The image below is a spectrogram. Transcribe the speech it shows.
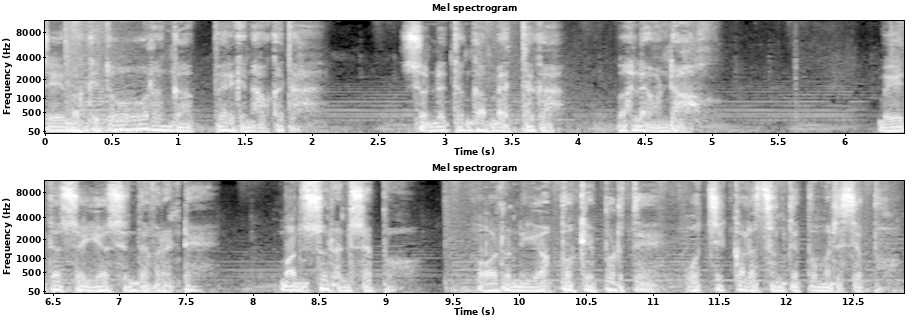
సీమకి దూరంగా పెరిగినావు కదా. సున్నితంగా మెత్తగా భలే ఉండావు మీద చెయ్యాల్సిందెవరంటే మనసురని చెప్పు. వాడు నీ అప్పకి పుడితే వచ్చి కలసం తిప్పమని చెప్పు.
